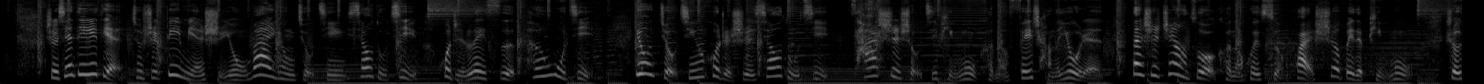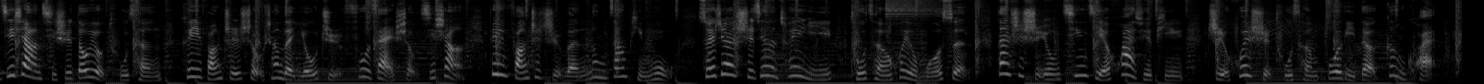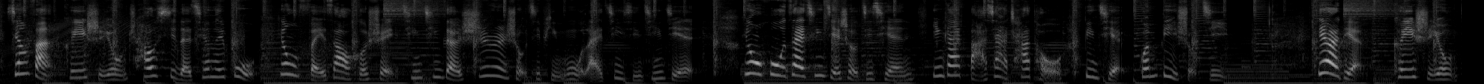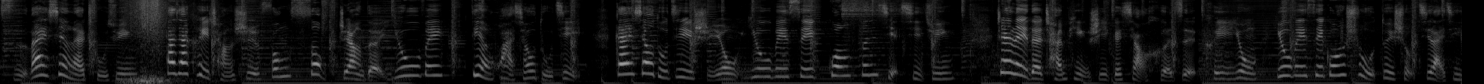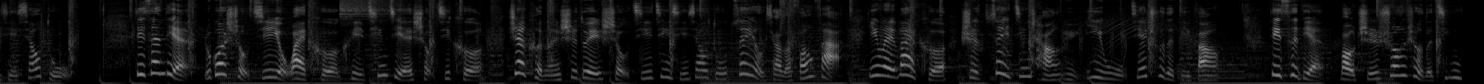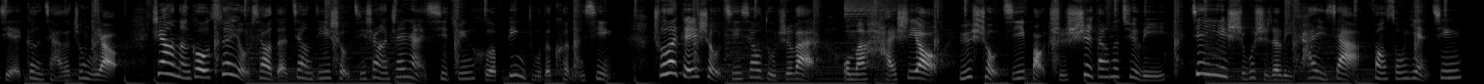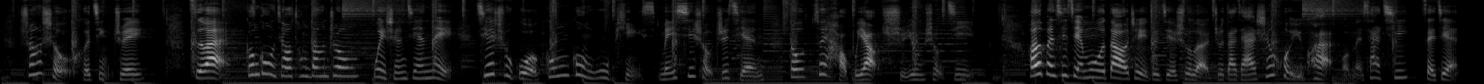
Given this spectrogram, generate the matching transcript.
首先，第一点就是避免使用外用酒精、消毒剂或者类似喷雾剂。用酒精或者是消毒剂擦拭手机屏幕可能非常的诱人，但是这样做可能会损坏设备的屏幕。手机上其实都有涂层，可以防止手上的油脂附在手机上，并防止指纹弄脏屏幕。随着时间的推移，涂层会有磨损，但是使用清洁化学品只会使涂层剥离得更快。相反，可以使用超细的纤维布，用肥皂和水轻轻地湿润手机屏幕来进行清洁。用户在清洁手机前，应该拔下插头，并且关闭手机。第二点，可以使用紫外线来除菌。大家可以尝试 Phone Soap 这样的 UV 电话消毒剂。该消毒剂使用 UVC 光分解细菌。这类的产品是一个小盒子，可以用 UVC 光束对手机来进行消毒。第三点，如果手机有外壳，可以清洁手机壳，这可能是对手机进行消毒最有效的方法，因为外壳是最经常与异物接触的地方。第四点，保持双手的清洁更加的重要，这样能够最有效地降低手机上沾染细菌和病毒的可能性。除了给手机消毒之外，我们还是要与手机保持适当的距离，建议时不时的离开一下，放松眼睛、双手和颈椎。此外，公共交通当中、卫生间内接触过公共物品没洗手之前，都最好不要使用手机。好了，本期节目到这里就结束了，祝大家生活愉快，我们下期再见。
